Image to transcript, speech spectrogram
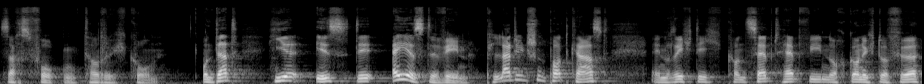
Sachs Foken Taurüchkom. Und dat hier ist de erste wen plattischen Podcast. Ein richtig Konzept heb wie noch gar nicht dafür.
